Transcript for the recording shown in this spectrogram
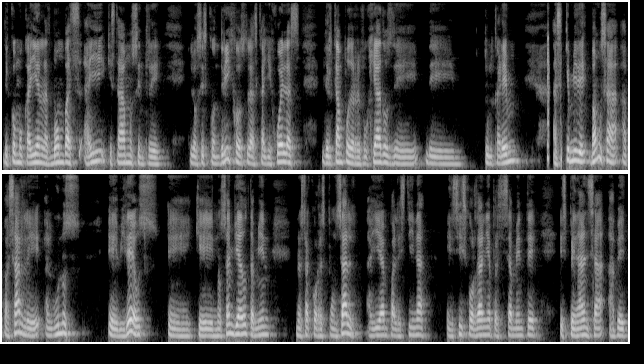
de cómo caían las bombas ahí, que estábamos entre los escondrijos, las callejuelas del campo de refugiados de, de Tulcarem. Así que mire, vamos a, pasarle algunos eh, videos eh, que nos ha enviado también nuestra corresponsal allá en Palestina, en Cisjordania, precisamente Esperanza Abed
